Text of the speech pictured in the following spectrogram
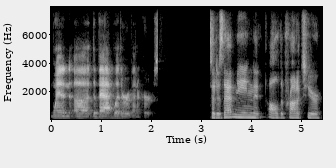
when uh, the bad weather event occurs. So does that mean that all the products you're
